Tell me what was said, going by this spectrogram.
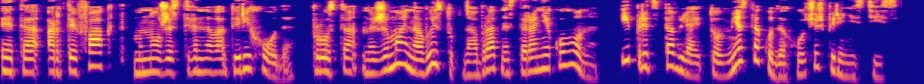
Это артефакт множественного перехода. Просто нажимай на выступ на обратной стороне кулона и представляй то место, куда хочешь перенестись.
